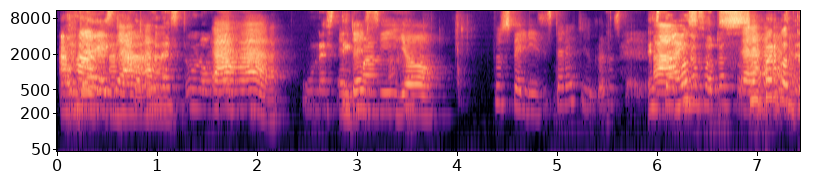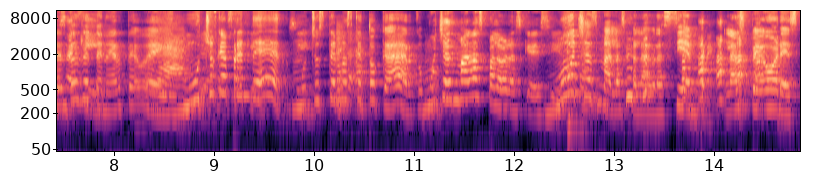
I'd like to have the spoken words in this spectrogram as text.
Ajá, Entonces, ajá, ajá, Un, un- un- ajá. un estigma. Entonces sí, yo, pues feliz de estar aquí con ustedes. Estamos nosotros súper contentos de tenerte, güey. Mucho que aprender, sí. muchos temas que tocar. Como Muchas malas palabras que decir. Muchas malas palabras, siempre. las peores.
